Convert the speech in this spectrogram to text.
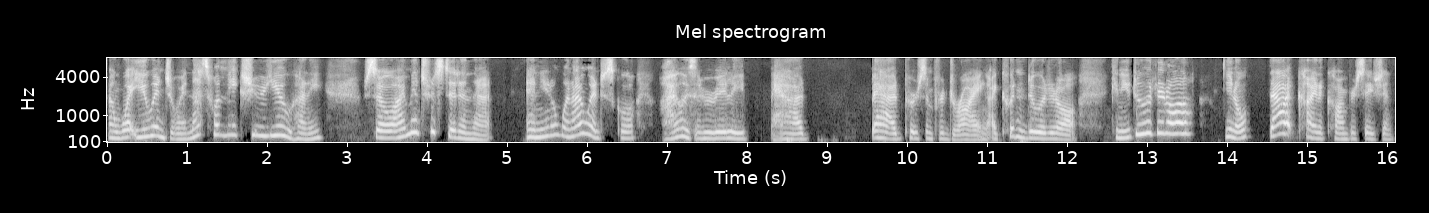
and what you enjoy and that's what makes you you honey. So i'm interested in that. And you know when i went to school i was a really bad bad person for drawing. I couldn't do it at all. Can you do it at all? You know that kind of conversation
